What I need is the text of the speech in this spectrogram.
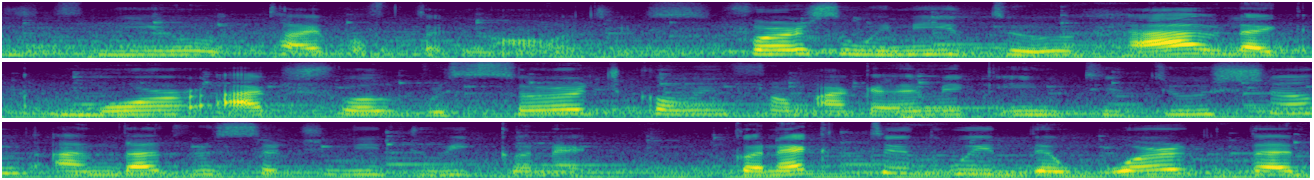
these new type of technologies. First, we need to have like more actual research coming from academic institutions and that research needs to be connect, connected with the work that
